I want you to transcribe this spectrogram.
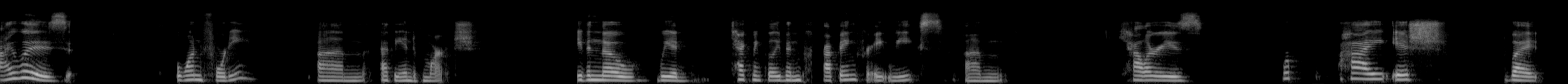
I was 140 um, at the end of March. Even though we had technically been prepping for eight weeks, um, calories were high ish, but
